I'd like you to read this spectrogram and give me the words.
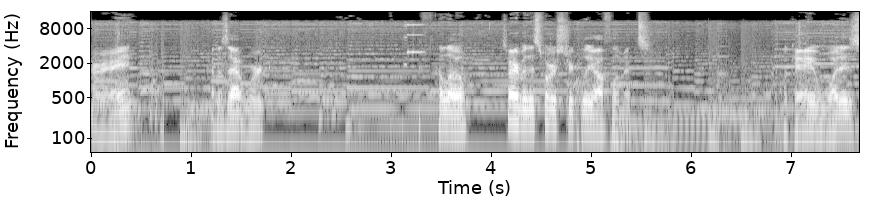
Alright. How does that work? Hello. Sorry, but this floor is strictly off limits. Okay, what is...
